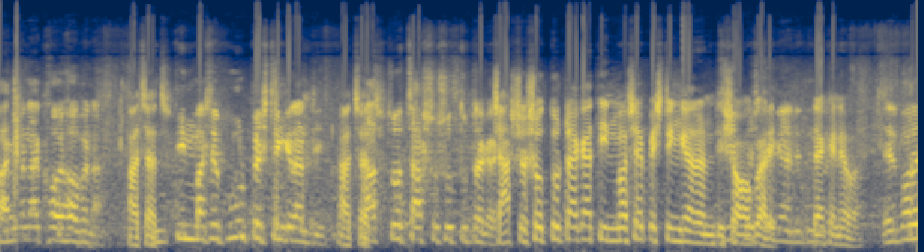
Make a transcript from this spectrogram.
ভাঙবে না ক্ষয় হবে না। আচ্ছা আচ্ছা। তিন মাসের ফুল পেস্টিং গ্যারান্টি আচ্ছা, মাত্র চারশো সত্তর টাকা চারশো সত্তর টাকা তিন মাসের পেস্টিং গ্যারান্টি সহকারে। দেখেন এবার। এরপরে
